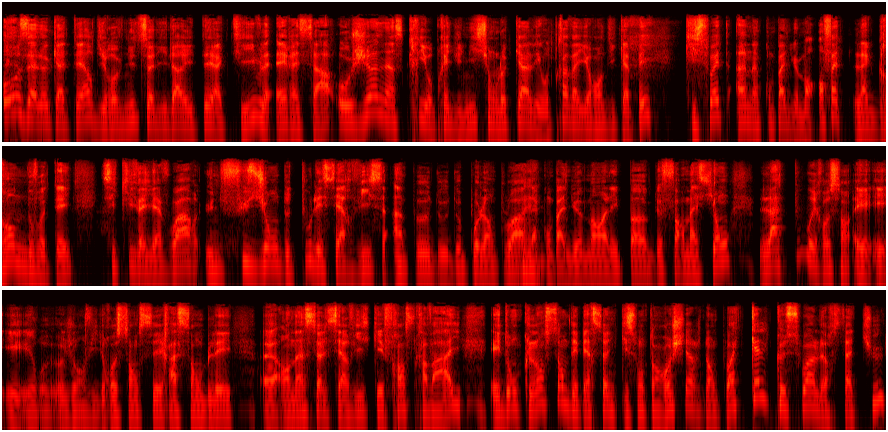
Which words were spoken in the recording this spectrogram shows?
aux allocataires du revenu de solidarité active, RSA, aux jeunes inscrits auprès d'une mission locale et aux travailleurs handicapés qui souhaitent un accompagnement. En fait, la grande nouveauté, c'est qu'il va y avoir une fusion de tous les services un peu de, de Pôle emploi, d'accompagnement à l'époque, de formation. Là, tout est, recen- et, et- et- et, j'ai envie de recenser, rassembler euh, en un seul service qui est France Travail. Et donc, l'ensemble des personnes qui sont en recherche d'emploi, quel que soit leur statut,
